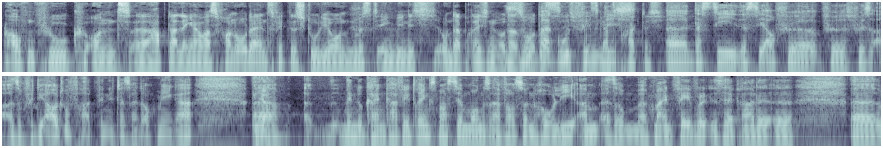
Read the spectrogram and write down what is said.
auf den Flug und äh, habt da länger was von oder ins Fitnessstudio und müsst irgendwie nicht unterbrechen oder so. Super Das, gut ich finde ganz ich, praktisch. Äh, dass die, dass die auch für für fürs, also für die Autofahrt finde ich das halt auch mega. Ja. Äh, äh, wenn du keinen Kaffee trinkst, machst du dir morgens einfach so ein Holy. Am- also mein Favorite ist ja gerade äh, äh,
